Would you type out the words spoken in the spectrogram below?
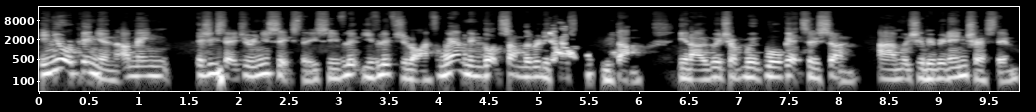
in your opinion, I mean, as you said, you're in your 60s, so you've lived, you've lived your life, and we haven't even got some of the really cool stuff you've done, you know, which we'll get to soon, um, which will be really interesting.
